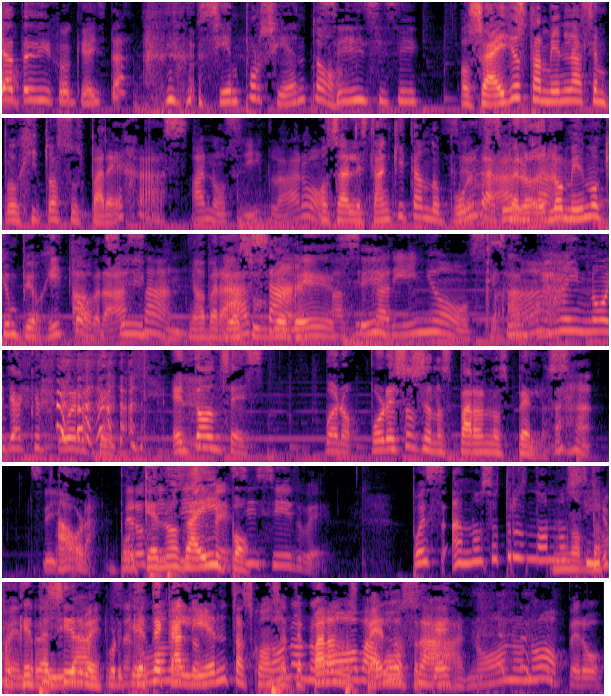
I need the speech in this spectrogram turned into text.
ya te dijo que ahí está. 100%. Sí, sí, sí. O sea, ellos también le hacen piojito a sus parejas. Ah, no, sí, claro. O sea, le están quitando pulgas, pero es lo mismo que un piojito. abrazan. Y Abrazan. a sus bebés, Hacen sí. cariños. Claro. Ah. Ay, no, ya qué fuerte. Entonces, bueno, por eso se nos paran los pelos. Ajá. Sí. Ahora, ¿por Pero qué sí nos da sirve, hipo? Sí sirve. Pues a nosotros no nos No, sirve. ¿para qué te realidad, sirve? porque- ¿Por qué te momento- calientas cuando No, se te no, paran no, los pelos o qué? No, no, no, pero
